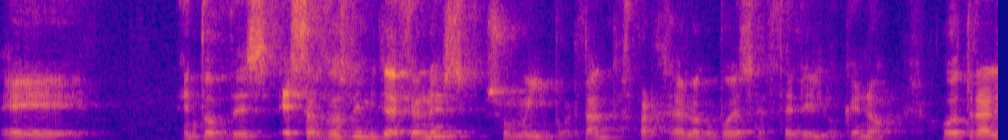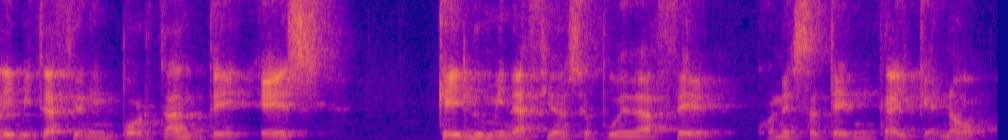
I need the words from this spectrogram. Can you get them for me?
Eh, entonces, esas dos limitaciones son muy importantes para saber lo que puedes hacer y lo que no. Otra limitación importante es qué iluminación se puede hacer con esta técnica y qué no.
